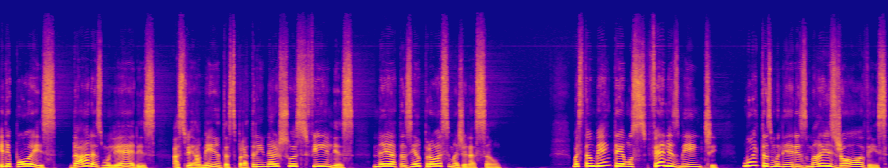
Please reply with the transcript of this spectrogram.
e depois dar às mulheres as ferramentas para treinar suas filhas, netas e a próxima geração. Mas também temos, felizmente, muitas mulheres mais jovens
